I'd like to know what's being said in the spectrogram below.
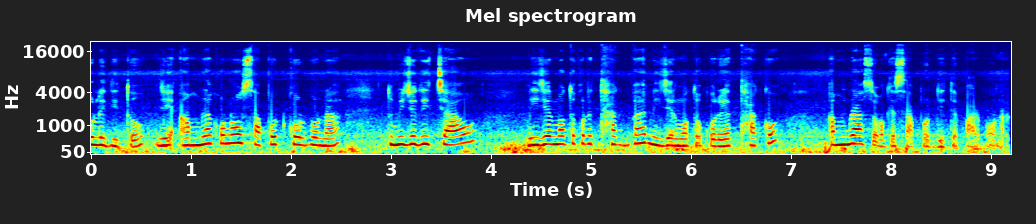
বলে দিত যে আমরা কোনো সাপোর্ট করব না, তুমি যদি চাও নিজের মতো করে থাকবা, নিজের মতো করে থাকো। আমরা তোমাকে সাপোর্ট দিতে পারব না।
